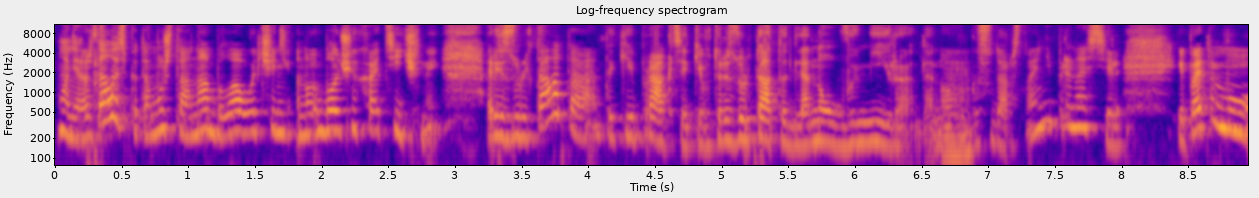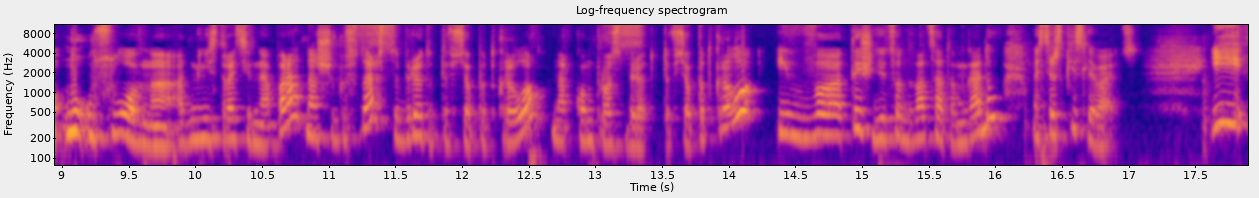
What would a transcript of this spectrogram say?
Она не рождалась, потому что она была очень, она была очень хаотичной. Результата, такие практики, вот результаты для нового мира, для нового mm-hmm. государства, они не приносили. И поэтому, ну, условно, административный аппарат наше государство берет это все под крыло, наркомпрос берет это все под крыло, и в 1920 году мастерские сливаются. И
